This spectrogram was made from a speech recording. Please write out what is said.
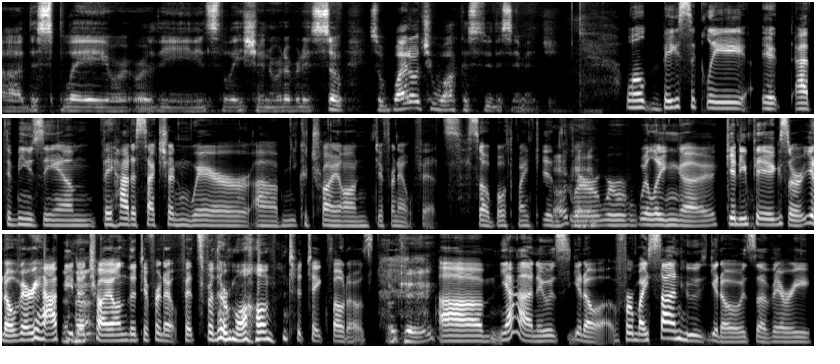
uh, display or, or the installation or whatever it is. So so why don't you walk us through this image Well, basically, it at the museum they had a section where um, you could try on different outfits. So both my kids Okay. were were willing uh, guinea pigs, or you know, very happy Uh-huh. to try on the different outfits for their mom to take photos. okay Um, yeah, and it was you know for my son who you know is a very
